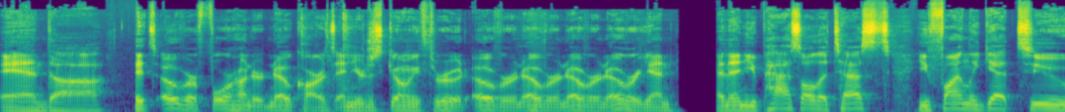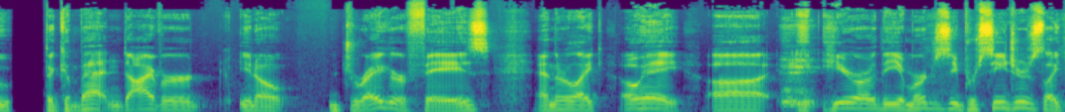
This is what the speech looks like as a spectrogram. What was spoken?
and uh, it's over 400 note cards, and you're just going through it over and over and over and over again. And then you pass all the tests. You finally get to the combatant diver, you know, Draeger phase, and they're like, "Oh hey, uh, here are the emergency procedures. Like,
